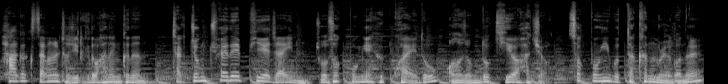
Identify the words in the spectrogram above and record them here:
하극상을 저지르기도 하는 그는 작중 최대 피해자인 조석봉의 흑화에도 어느 정도 기여하죠. 석봉이 부탁한 물건을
